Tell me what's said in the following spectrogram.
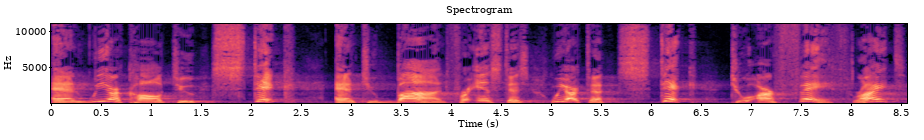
And we are called to stick and to bond. For instance, we are to stick to our faith, right?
